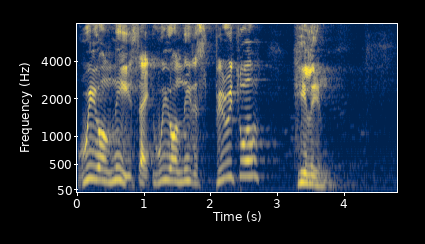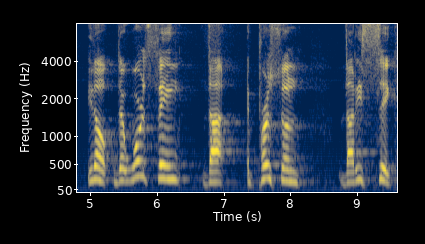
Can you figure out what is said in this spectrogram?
We all need, say, we all need a spiritual healing. You know, the worst thing that a person that is sick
